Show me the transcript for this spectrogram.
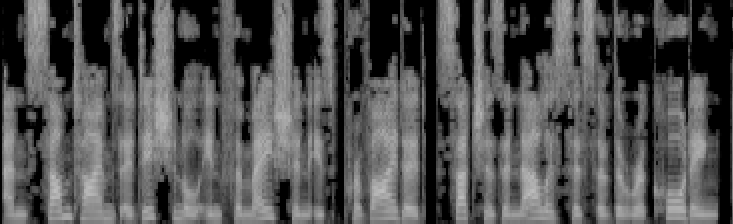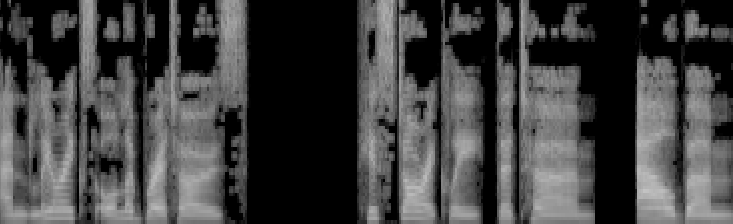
and sometimes additional information is provided, such as analysis of the recording, and lyrics or librettos. Historically, the term, album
